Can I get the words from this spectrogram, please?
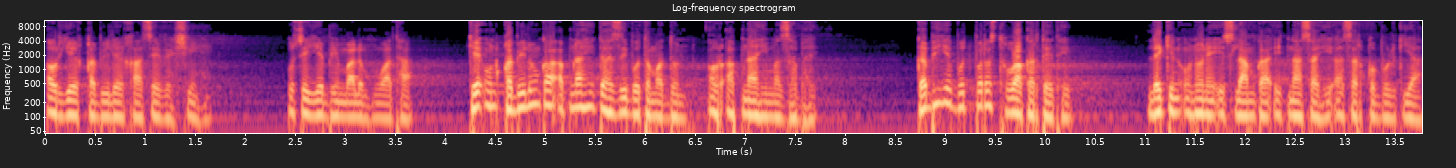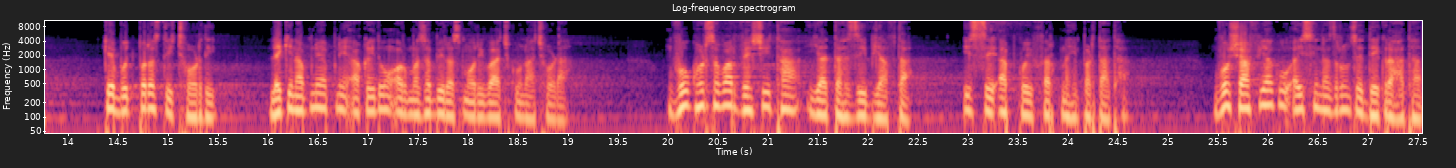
اور یہ قبیلے خاصے وحشی ہیں۔ اسے یہ بھی معلوم ہوا تھا کہ ان قبیلوں کا اپنا ہی تہذیب و تمدن اور اپنا ہی مذہب ہے۔ کبھی یہ بت پرست ہوا کرتے تھے، لیکن انہوں نے اسلام کا اتنا سا ہی اثر قبول کیا کہ بت پرستی چھوڑ دی، لیکن اپنے اپنے عقیدوں اور مذہبی رسم و رواج کو نہ چھوڑا۔ وہ گھڑ سوار وحشی تھا یا تہذیب یافتہ؟ اس سے اب کوئی فرق نہیں پڑتا تھا۔ وہ شافیہ کو ایسی نظروں سے دیکھ رہا تھا،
